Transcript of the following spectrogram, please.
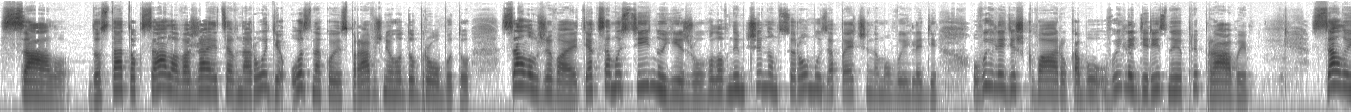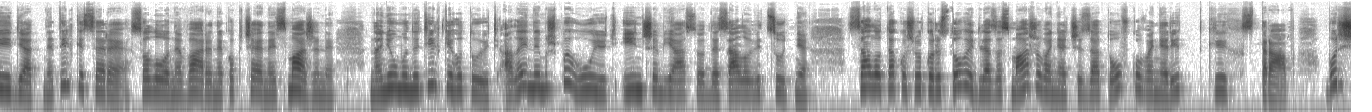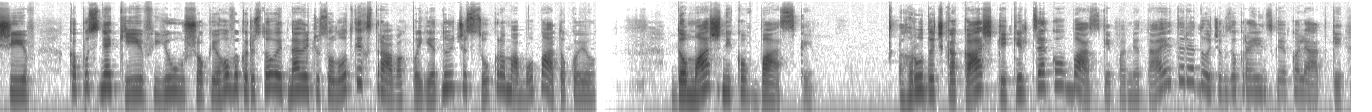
Сало. Достаток сала вважається в народі ознакою справжнього добробуту. Сало вживають як самостійну їжу, головним чином в сирому запеченому вигляді, у вигляді шкварок або у вигляді різної приправи. Сало їдять не тільки сире, солоне, варене, копчене і смажене. На ньому не тільки готують, але й ним шпигують інше м'ясо, де сало відсутнє. Сало також використовують для засмажування чи затовкування рідких страв, борщів, капусняків, юшок. Його використовують навіть у солодких стравах, поєднуючи з цукром або патокою. Домашні ковбаски. Грудочка кашки, кільце ковбаски. Пам'ятаєте рядочок з української колядки?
